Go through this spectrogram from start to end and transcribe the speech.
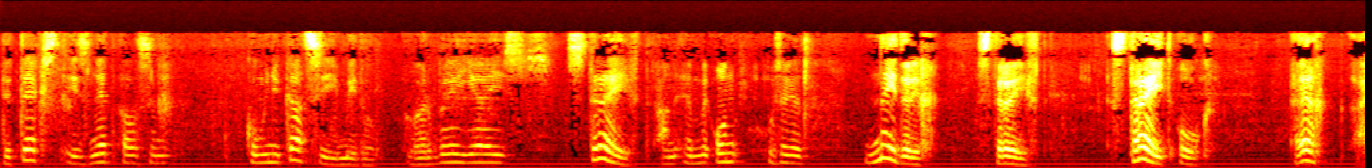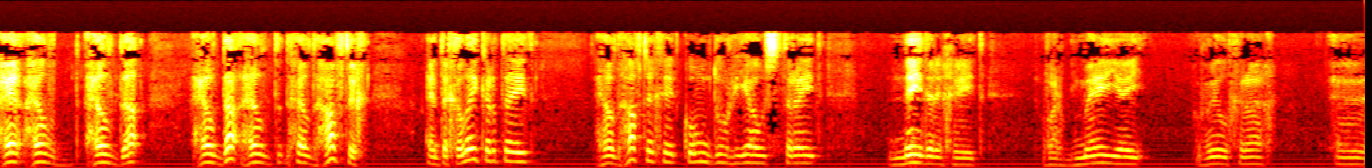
de tekst is net als een communicatiemiddel, waarbij jij streeft aan, on, hoe zeg je nederig streeft, strijd ook, erg held, held, held, heldhaftig, en tegelijkertijd, heldhaftigheid komt door jouw strijd, nederigheid, waarmee jij wil graag uh,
